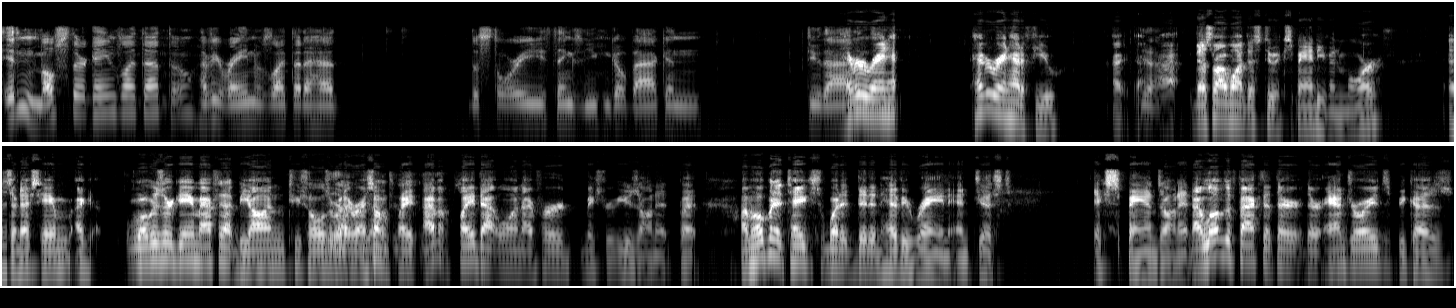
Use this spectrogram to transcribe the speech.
isn't most of their games like that though? Heavy Rain was like that. It had the story things, and you can go back and do that. Heavy Rain, ha- Heavy Rain had a few. I, I, that's why I want this to expand even more as their next game. I, what was their game after that? Beyond Two Souls or Yeah, whatever. I haven't played. I haven't played that one. I've heard mixed reviews on it, but I'm hoping it takes what it did in Heavy Rain and just expands on it. And I love the fact that they're they're androids because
